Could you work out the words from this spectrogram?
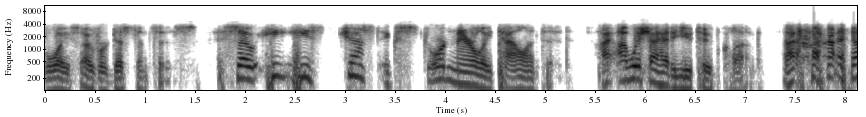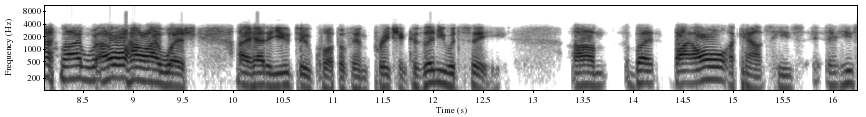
voice over distances. So he he's just extraordinarily talented. I, I wish I had a YouTube clip. I, I, I, oh, how I wish I had a YouTube clip of him preaching, because then you would see. Um, but by all accounts, he's he's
